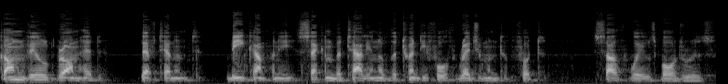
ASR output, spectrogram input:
Gonville Bromhead, Lieutenant, B Company, 2nd Battalion of the 24th Regiment of Foot, South Wales Borderers.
